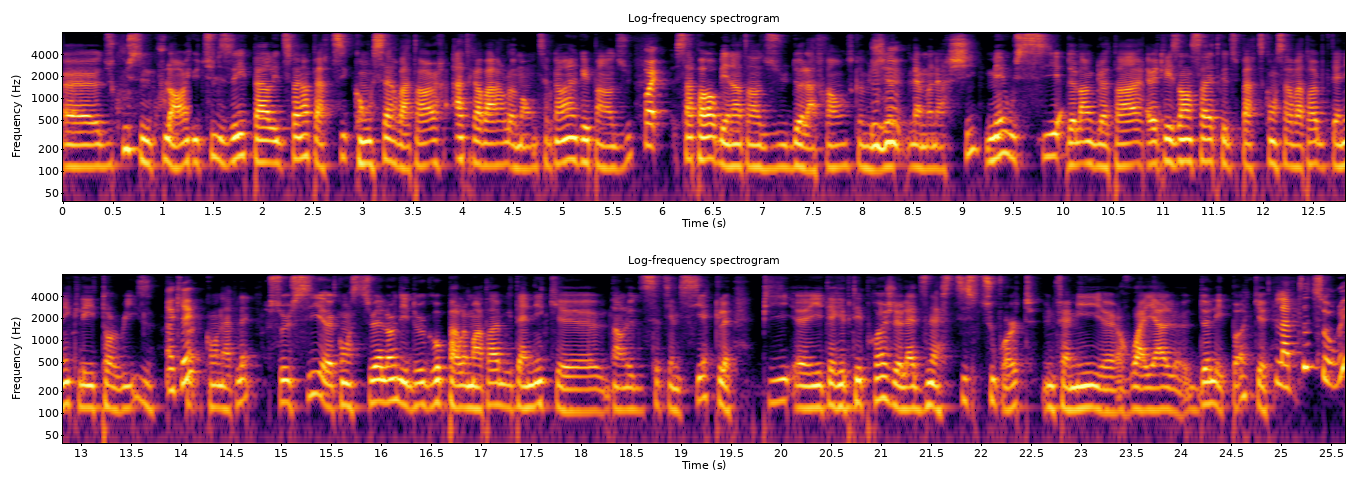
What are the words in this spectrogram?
Euh, du coup, c'est une couleur utilisée par les différents partis conservateurs à travers le monde. C'est vraiment répandu. Ouais. Ça part bien entendu de la France, comme je disais, la monarchie, mais aussi de l'Angleterre, avec les ancêtres du Parti conservateur britannique, les Tories, euh, qu'on appelait. Ceux-ci euh, constituaient l'un des deux groupes parlementaires britanniques euh, dans le 17e siècle, puis euh, il était réputé proche de la dynastie Stuart, une famille euh, royale de l'époque. La petite souris?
